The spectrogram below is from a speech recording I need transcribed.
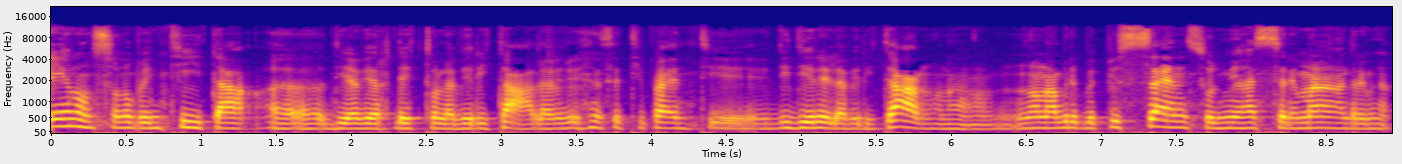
io non sono pentita eh, di aver detto la verità, la se ti penti di dire la verità non, ha, non, avrebbe più senso il mio essere madre, mio...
